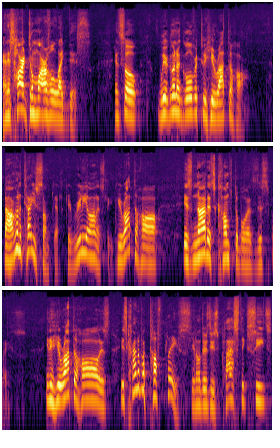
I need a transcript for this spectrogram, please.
And it's hard to marvel like this. And so we're going to go over to Hirata Hall. Now, I'm going to tell you something, okay, really honestly. Hirata Hall is not as comfortable as this place. You know, Hirata Hall is, is kind of a tough place. You know, there's these plastic seats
